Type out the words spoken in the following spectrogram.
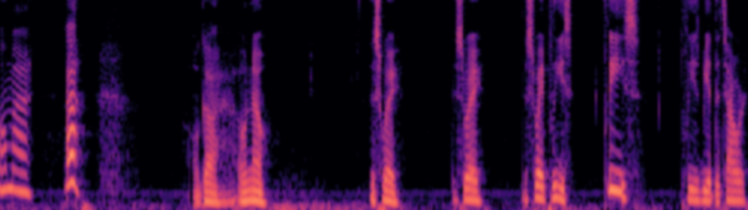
Oh my. Ah! Oh god. Oh no. This way. This way. This way, please. Please. Please be at the tower.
